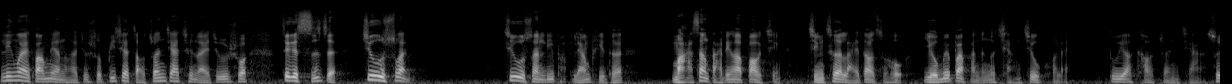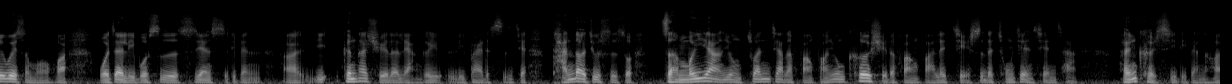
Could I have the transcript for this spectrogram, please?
另外一方面的话，就是说必须要找专家去来，就是说这个死者就算就算李梁彼得马上打电话报警。警车来到之后，有没有办法能够抢救过来，都要靠专家。所以为什么的话，我在李博士实验室里边啊，一跟他学了两个礼拜的时间，谈到就是说，怎么样用专家的方法，用科学的方法来解释的重建现场。很可惜，里边的话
